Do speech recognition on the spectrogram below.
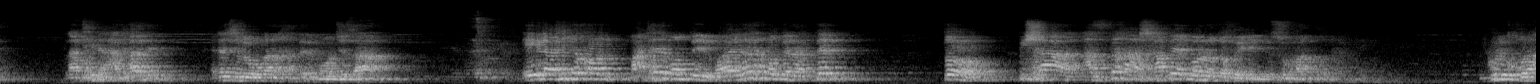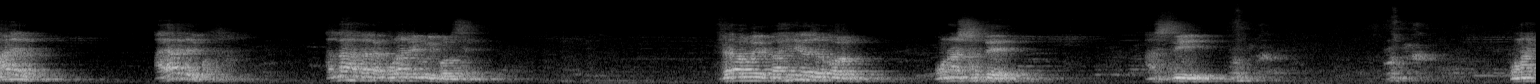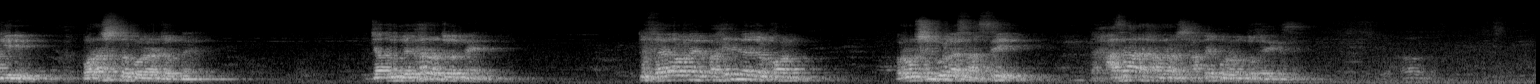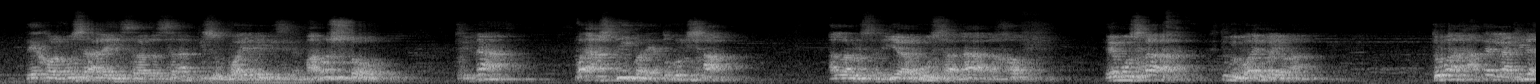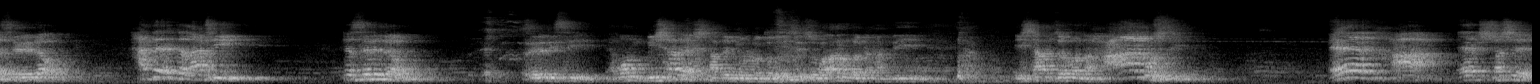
লাঠির আঘাতে। এটা ছিল ওনার হাতের মুজিজা। এই লাঠি যখন মাঠের মধ্যে, ময়দানের মধ্যে রাখতেন, তো বিশাল আজদাহা সাপে পরিণত হয়ে যেত সুভান এগুলি কোরআনের আয়াতের কথা আল্লাহ তাআলা কোরআনে এগুলি বলছেন ফেরাউনের বাহিনীরা যখন ওনার সাথে আসছে ওনাকে পরাস্ত করার জন্য জাদু দেখানোর জন্য তো ফেরাউনের বাহিনীরা যখন রশিগুলা ছাড়ছে হাজার হাজার সাপে পরিণত হয়ে গেছে দেখুন মুসা আলাইহিস সালাম কিছু ভয় পেয়ে গেছিলেন মানুষ তো, ঠিক না? ভয় আসতেই পারে, এত এতগুলি সাপ। আল্লাহ বলছেন, ইয়া মুসা, লা তাখাফ। হে মুসা, তুমি ভয় পাইও না। তোমার হাতের লাঠিটা ছেড়ে দাও। হাতে একটা লাঠি, এটা ছেড়ে দাও। ছেড়ে দিছি। এমন বিশাল এক সাপে পরিণত হয়েছে, সুবহানাল্লাহ হাতি এই সাপ যখন হা করছে শ্বাসে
